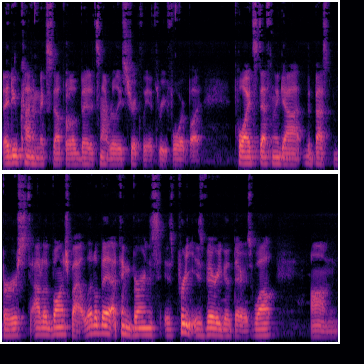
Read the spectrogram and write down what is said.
they do kind of mix it up a little bit. It's not really strictly a 3 4, but Polite's definitely got the best burst out of the bunch by a little bit. I think Burns is pretty is very good there as well. Um,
